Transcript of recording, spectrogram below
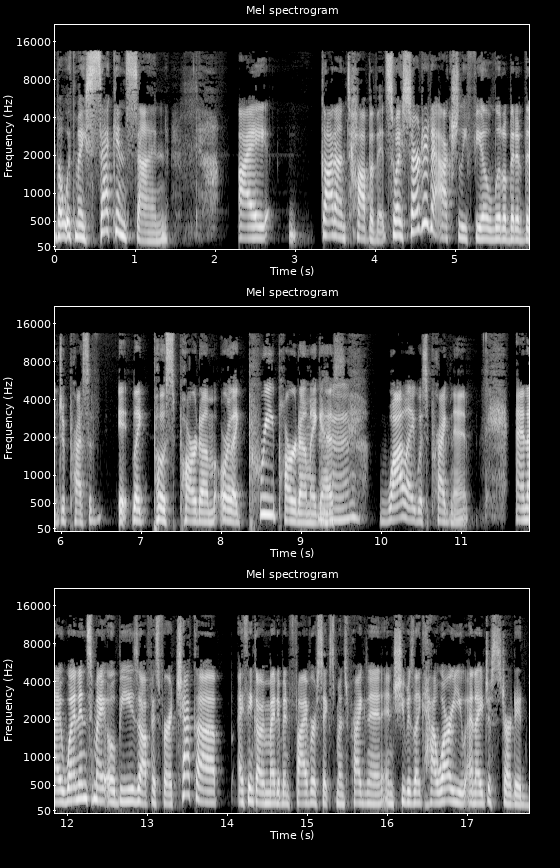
but with my second son I got on top of it. So I started to actually feel a little bit of the depressive, it, like postpartum or like prepartum, I guess, mm-hmm. while I was pregnant. And I went into my OB's office for a checkup. I think I might have been five or six months pregnant. And she was like, How are you? And I just started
